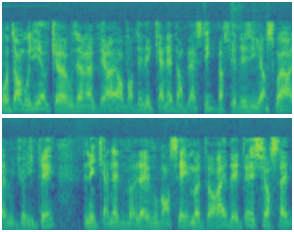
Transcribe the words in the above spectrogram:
Autant vous dire que vous avez intérêt à emporter des canettes en plastique parce que dès hier soir à la mutualité, les canettes volaient. Vous pensez, Motorhead était sur scène.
